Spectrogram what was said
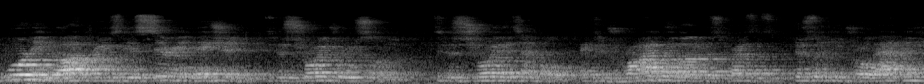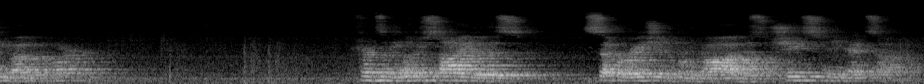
warning, God brings the Assyrian nation to destroy Jerusalem, to destroy the temple, and to drive them out of his presence, just like he drove Adam and Eve out of the garden. Friends, on the other side of this separation from God, this chastening exile,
